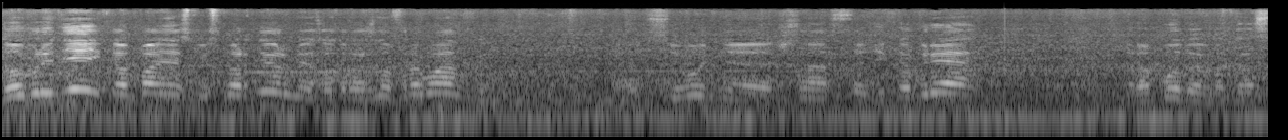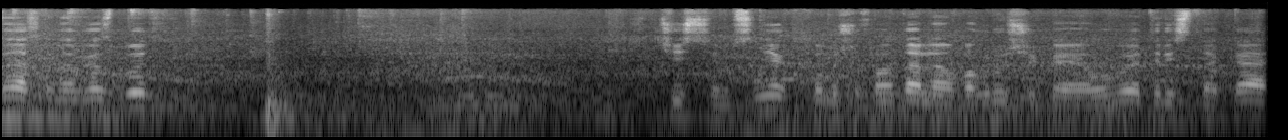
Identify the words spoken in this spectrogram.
Добрый день, компания спецпартнер, меня зовут Рожнов Роман. Сегодня 16 декабря, работаем на Красноярск энергосбыт. Чистим снег с помощью фронтального погрузчика ЛВ-300К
